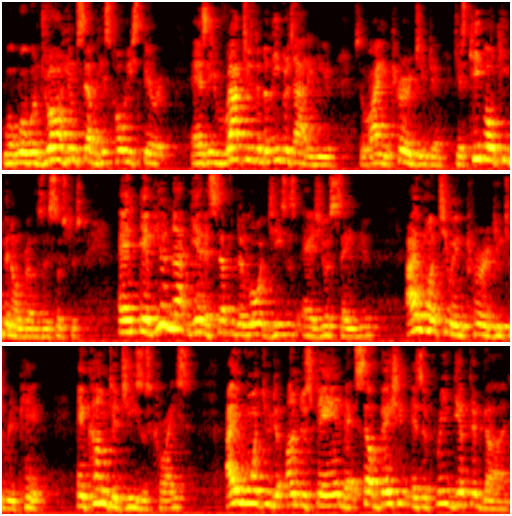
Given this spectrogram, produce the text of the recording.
will, will, will draw himself, his Holy Spirit, as he raptures the believers out of here. So I encourage you to just keep on keeping on, brothers and sisters. And if you're not yet accepted the Lord Jesus as your Savior, I want to encourage you to repent and come to Jesus Christ. I want you to understand that salvation is a free gift of God.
